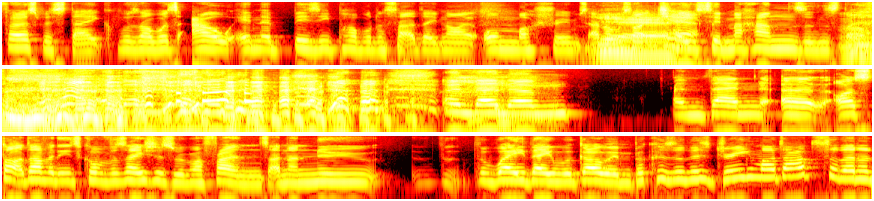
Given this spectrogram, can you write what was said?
first mistake. Was I was out in a busy pub on a Saturday night on mushrooms, and I was like Yeah. chasing my hands and stuff. and then, and then, um, and then uh, I started having these conversations with my friends, and I knew. th- The way they were going because of this dream I'd had, so then I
